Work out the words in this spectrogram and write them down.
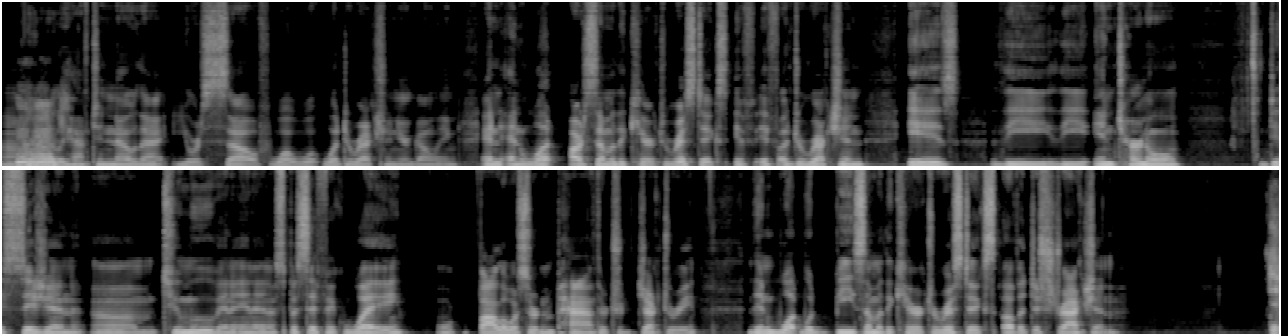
Um, mm-hmm. You really have to know that yourself, what, what what direction you're going, and and what are some of the characteristics if if a direction is the the internal decision um, to move in, in a specific way or follow a certain path or trajectory, then what would be some of the characteristics of a distraction?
